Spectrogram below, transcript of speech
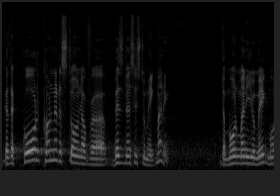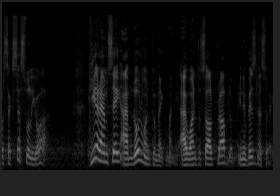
Because the core cornerstone of business is to make money. The more money you make, more successful you are. Here I'm saying I don't want to make money. I want to solve problem in a business way.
